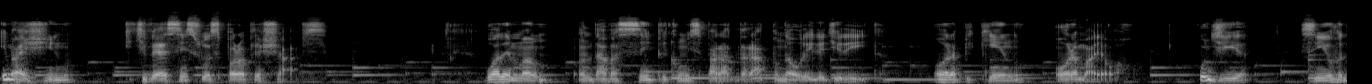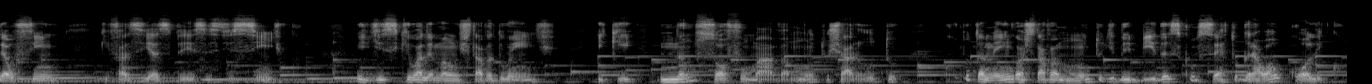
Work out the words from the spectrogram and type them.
Imagino que tivessem suas próprias chaves. O alemão andava sempre com um esparadrapo na orelha direita, ora pequeno, ora maior. Um dia, senhor Delfim, que fazia as vezes de síndico, me disse que o alemão estava doente e que não só fumava muito charuto, como também gostava muito de bebidas com certo grau alcoólico.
